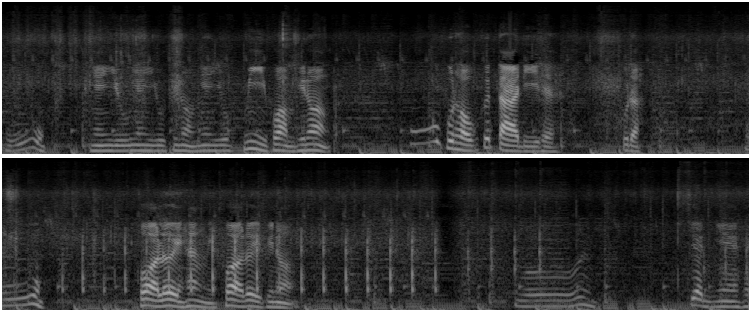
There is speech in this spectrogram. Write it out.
โอ้ไงอยู่ไงอยู่พี่น้องไงอยู่มีพร้อมพี่น้องโอ้ผู้เฒ่าคือตาดีแท้พูดอะโอ้พ่อเลยห่างนี่พ่อเลยพี่น้องโอ้ยเจียนแง่ไข่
